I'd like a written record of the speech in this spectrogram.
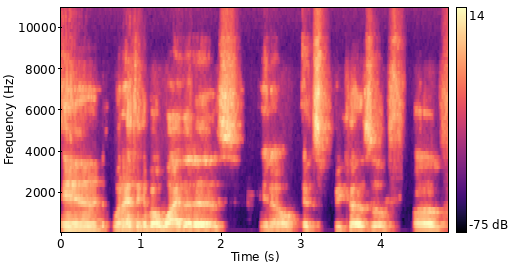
and when i think about why that is you know it's because of of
